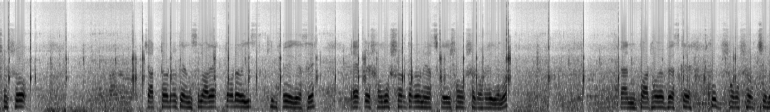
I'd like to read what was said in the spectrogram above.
অবশ্য চারটা অর্ডার ক্যান্সেল আর একটা অর্ডার স্কিপ হয়ে গেছে। একটা সমস্যার কারণে আজকে এই সমস্যাটা হয়ে গেল। কারণ পাঠাও অ্যাপে আজকে খুব সমস্যা হচ্ছিল।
